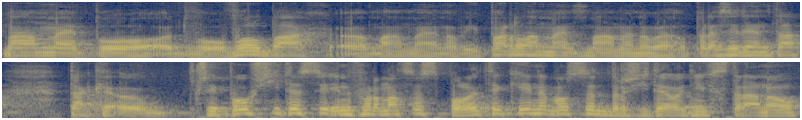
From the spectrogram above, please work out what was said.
máme po dvou volbách, máme nový parlament, máme nového prezidenta, tak připouštíte si informace z politiky nebo se držíte od nich stranou,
